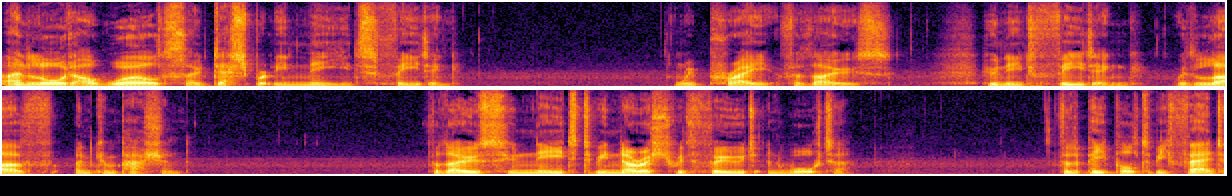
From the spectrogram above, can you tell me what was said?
And Lord, our world so desperately needs feeding. We pray for those who need feeding with love and compassion for those who need to be nourished with food and water, for the people to be fed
